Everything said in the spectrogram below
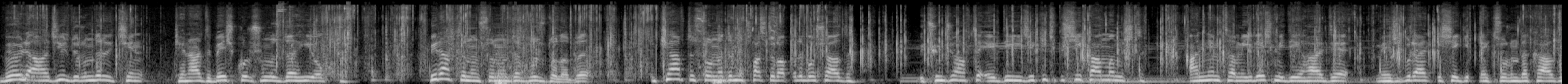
Böyle acil durumlar için kenarda beş kuruşumuz dahi yoktu. Bir haftanın sonunda buzdolabı, iki hafta sonra da mutfak dolapları boşaldı. Üçüncü hafta evde yiyecek hiçbir şey kalmamıştı. Annem tam iyileşmediği halde mecburen işe gitmek zorunda kaldı.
